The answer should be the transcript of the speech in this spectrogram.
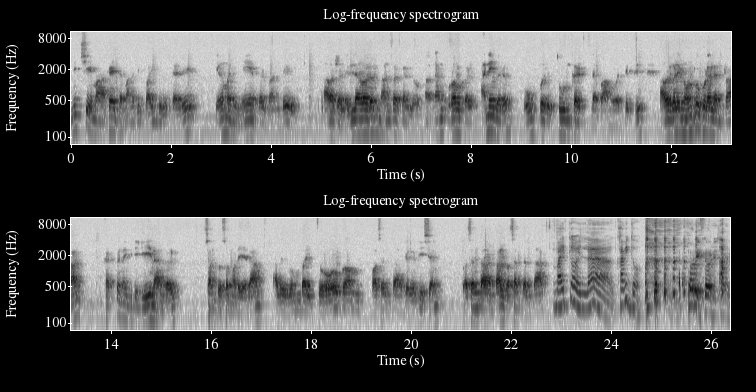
நிச்சயமாக இந்த மனதில் பதிந்து விட்டது ஜெர்மனி நேயர்கள் வந்து அவர்கள் எல்லோரும் நண்பர்கள் நன் உறவுகள் அனைவரும் ஒவ்வொரு தூண்கள் இந்த பாமுகத்துக்கு அவர்களின் ஒன்று குடல் என்றால் கற்பனையிலேயே நாங்கள் சந்தோஷம் அடையலாம் அது ரொம்ப ஜோகம் வசந்தா ஜெகதீசன். வசந்தா என்றால் வசந்தன் தான். வைக்கோ இல்ல Kavikko sorry sorry sorry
